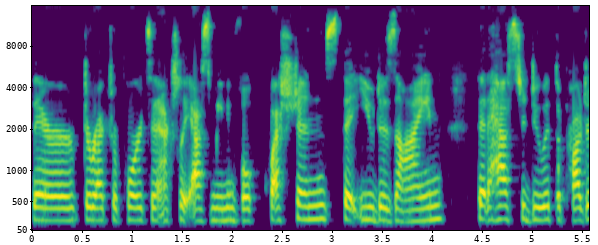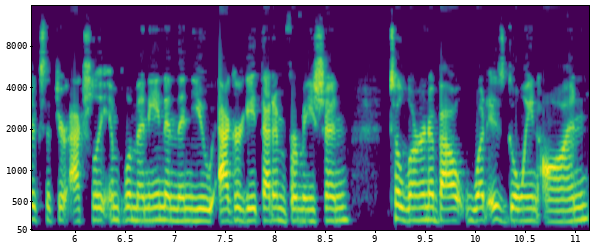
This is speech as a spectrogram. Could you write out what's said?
their direct reports and actually ask meaningful questions that you design that has to do with the projects that you're actually implementing and then you aggregate that information to learn about what is going on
